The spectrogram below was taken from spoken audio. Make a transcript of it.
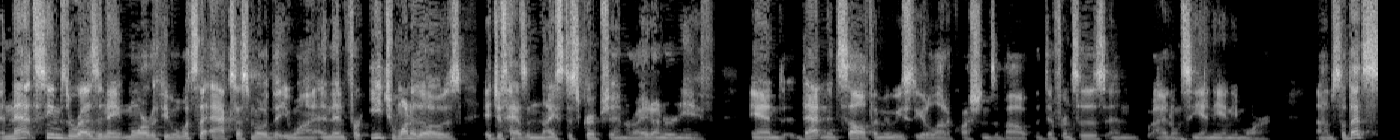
And that seems to resonate more with people. What's the access mode that you want? And then for each one of those, it just has a nice description right underneath. And that in itself, I mean, we used to get a lot of questions about the differences, and I don't see any anymore. Um, so that's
